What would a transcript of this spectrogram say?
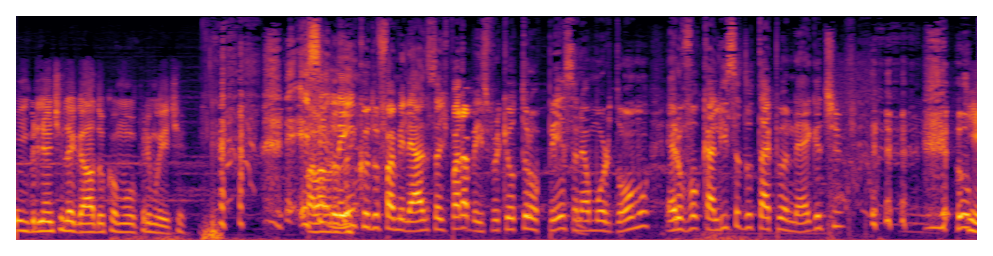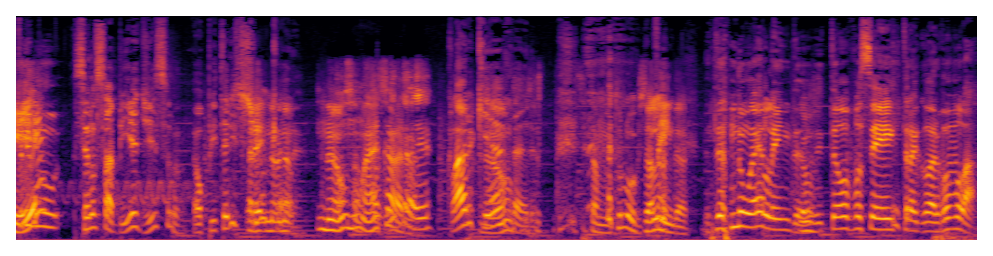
um brilhante legado como Primo It. Esse Palavra elenco do Familiares tá de parabéns, porque o tropeço, né, o mordomo, era o vocalista do Type O Negative. O Quê? primo. Você não sabia disso? É o Peter Steele, não, cara. não, não, Nossa, não é, cara. Claro que Não, é, velho. Você tá muito louco, isso é lenda. Não é lenda. Eu- Então você entra agora, vamos lá.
